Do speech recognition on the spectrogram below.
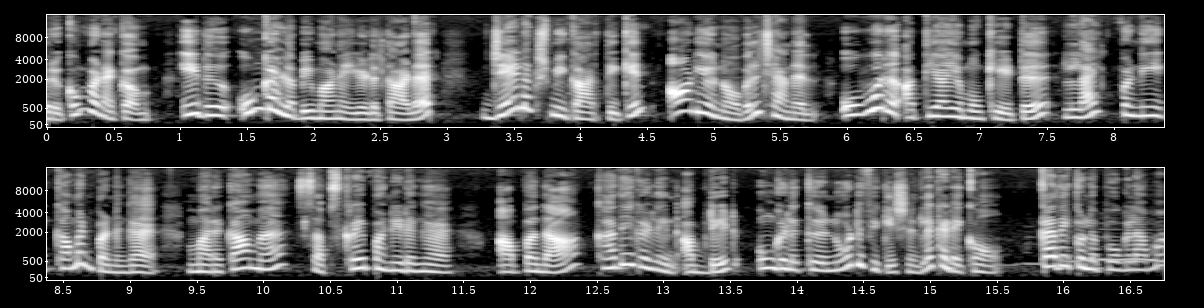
அனைவருக்கும் வணக்கம். இது உங்கள் அபிமான எழுத்தாளர் ஜெயலக்ஷ்மி கார்த்திக்கின் ஆடியோ நாவல் சேனல் ஒவ்வொரு அத்தியாயமும் கேட்டு லைக் பண்ணி கமெண்ட் பண்ணுங்க. மறக்காம சப்ஸ்கிரைப் பண்ணிடுங்க. அப்பதான் கதைகளின் அப்டேட் உங்களுக்கு நோட்டிபிகேஷன்ல கிடைக்கும். கதைக்குள்ள போகலாமா?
